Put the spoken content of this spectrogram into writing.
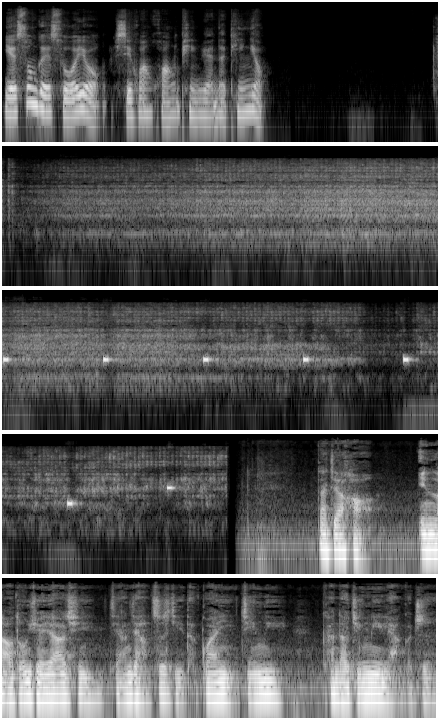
也送给所有喜欢黄品源的听友。大家好，应老同学邀请，讲讲自己的观影经历。看到“经历”两个字。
